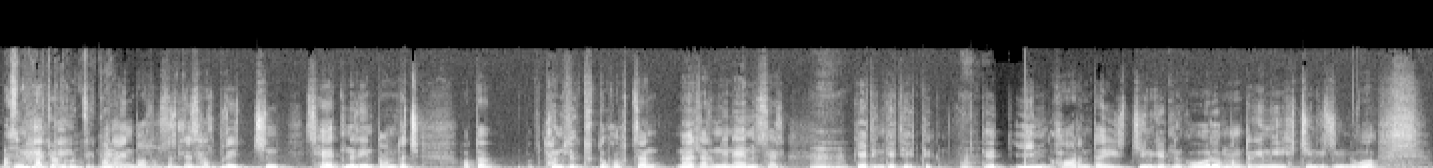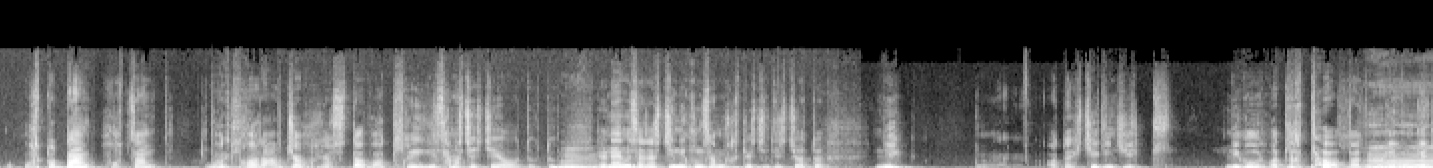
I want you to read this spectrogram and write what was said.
Бас хааж болох үнцэг манай энэ боловсролын салбарын чинь сайд нарын дундаж одоо томилогддог хугацаа нь 0.8 сар гээд ингээд хийдэг. Тэгэд энэ хоорондоо ирж гин гээд нэг өөрөө мундаг юм хийх чинь гэж нөгөө урт удаан хугацаанд бодлогоор авч явах ёстой бодлогыг самарч хайчаа яваад өгдөг. Тэгээ 8 сараар чи нэг хүн самрах дээр чинь тэр чи одоо нэг одоо хичээлийн жилд нэг өөр бодлоготой болоод ингээд ингээд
